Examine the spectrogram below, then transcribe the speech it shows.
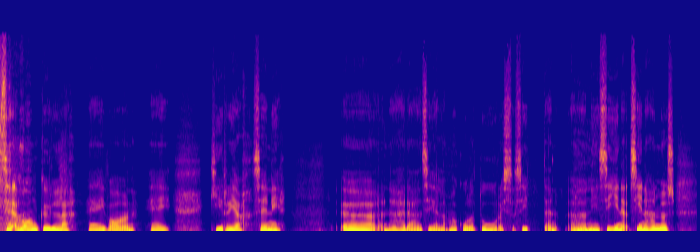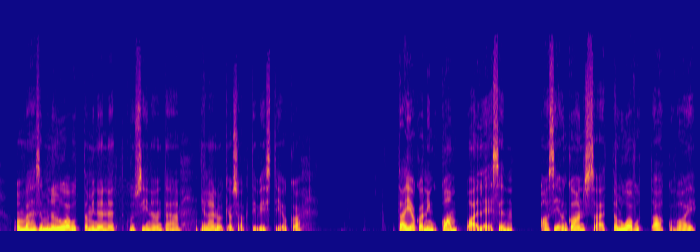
Se on kyllä, hei vaan, hei. Kirja Seni öö, nähdään siellä makulatuurissa sitten, öö, mm. niin siinä, siinähän myös on vähän semmoinen luovuttaminen, että kun siinä on tämä eläinoikeusaktivisti, joka, tai joka niinku kamppailee sen asian kanssa, että luovuttaako vai,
